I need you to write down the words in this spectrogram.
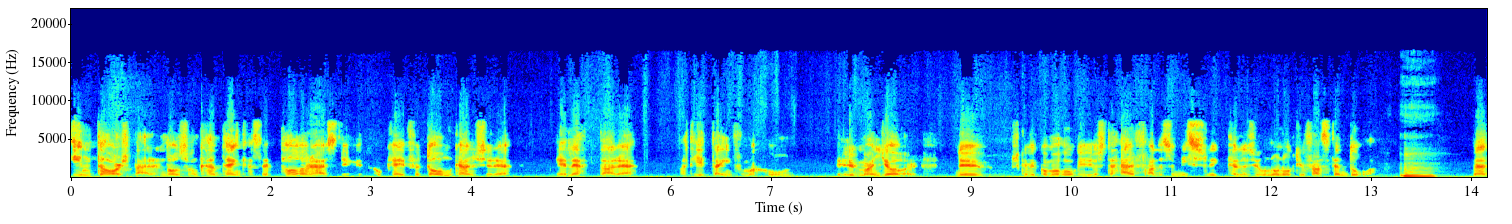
inte har spärren, de som kan tänka sig ta det här steget, okej, okay, för dem kanske det är lättare att hitta information hur man gör. Nu ska vi komma ihåg i just det här fallet så misslyckades hon. Hon åkte ju fast ändå. Mm. Men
